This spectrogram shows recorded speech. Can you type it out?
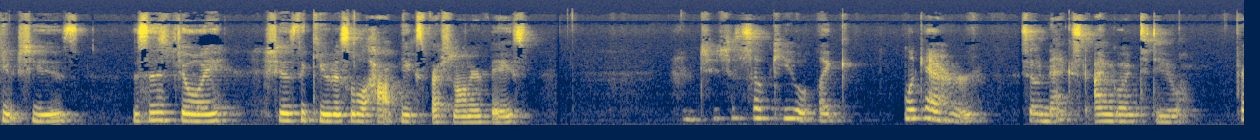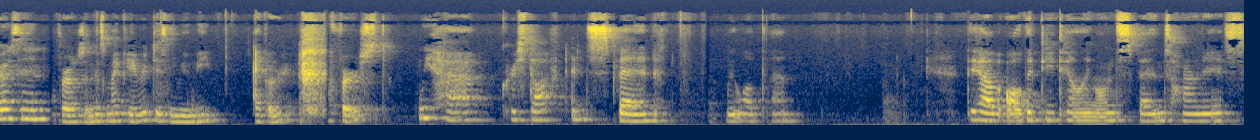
cute she is. This is Joy. She has the cutest little happy expression on her face. And she's just so cute. Like, look at her. So next, I'm going to do Frozen. Frozen is my favorite Disney movie ever. First, we have Kristoff and Sven. We love them. They have all the detailing on Sven's harness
